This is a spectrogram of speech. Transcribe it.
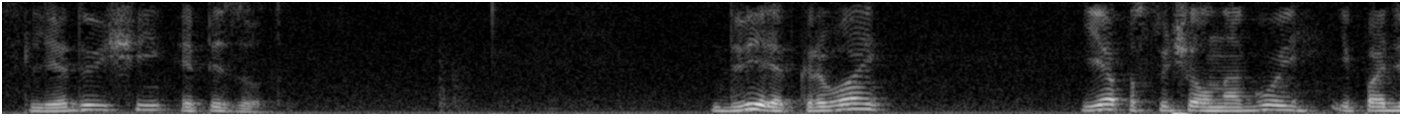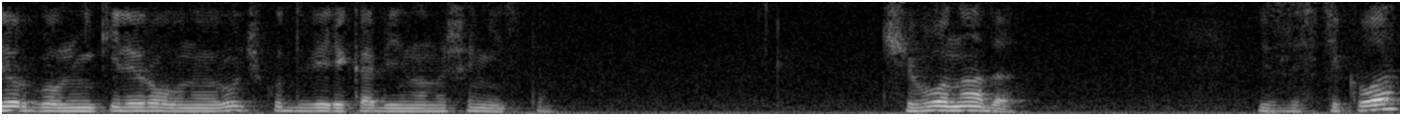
Следующий эпизод. Дверь открывай. Я постучал ногой и подергал никелированную ручку двери кабины машиниста. Чего надо? Из-за стекла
